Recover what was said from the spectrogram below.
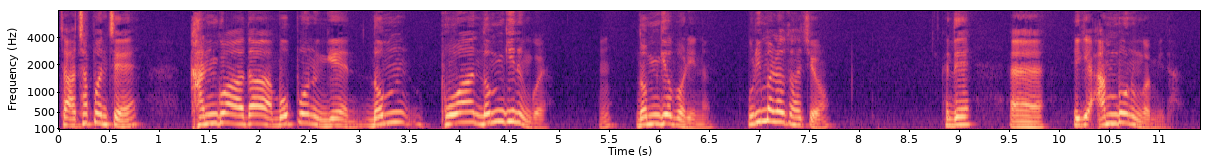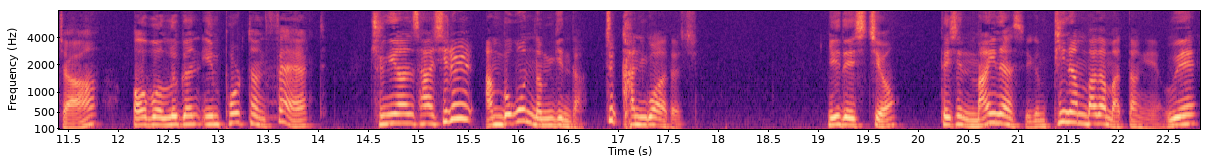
자, 첫 번째. 간과하다 못 보는 게 넘, 보아 넘기는 거야. 응? 넘겨버리는. 우리말로도 하죠. 근데 에, 이게 안 보는 겁니다. 자, overlook an important fact. 중요한 사실을 안 보고 넘긴다. 즉 간과하다지. 이해되시죠? 대신 마이너스 이건 비난받아 마땅해요. 왜?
